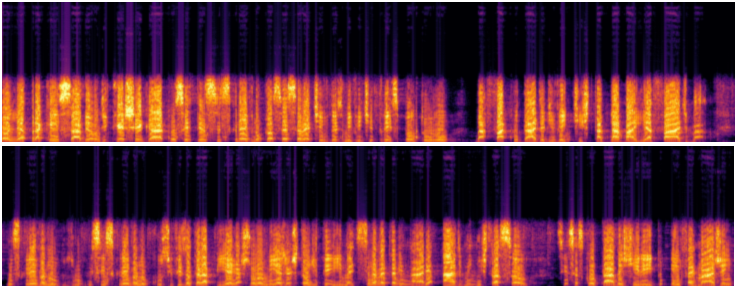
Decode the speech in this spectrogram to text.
Olha, para quem sabe aonde quer chegar, com certeza se inscreve no processo seletivo 2023.1 da Faculdade Adventista da Bahia FADBA. Inscreva no, se inscreva no curso de Fisioterapia, Gastronomia, Gestão de TI, Medicina Veterinária, Administração, Ciências Contábeis, Direito, Enfermagem,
